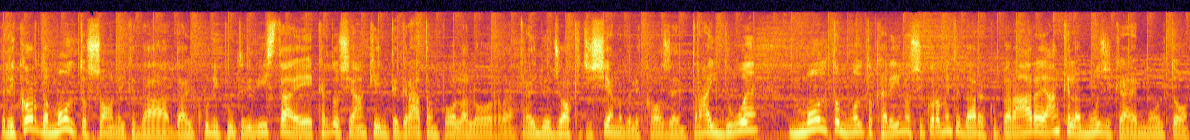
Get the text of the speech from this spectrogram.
Ricorda molto Sonic da, da, alcuni punti di vista e credo sia anche integrata un po' la lore tra i due giochi, ci siano delle cose tra i due molto molto carino, sicuramente da recuperare, anche la musica è molto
